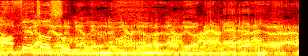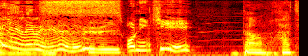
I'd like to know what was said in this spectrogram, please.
afiyet olsun. Yalıyorum yalıyorum yalıyorum. 12. Tamam hadi.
